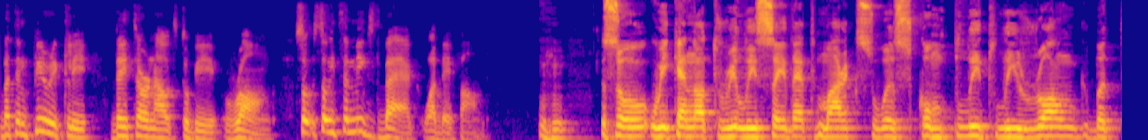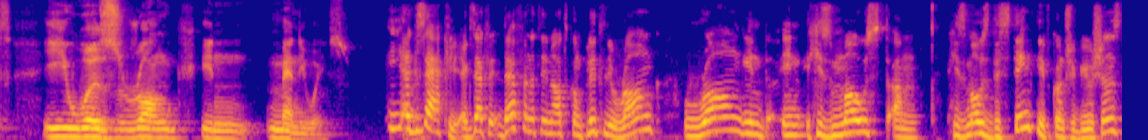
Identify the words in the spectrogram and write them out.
but empirically they turn out to be wrong. So, so it's a mixed bag what they found. Mm-hmm. So we cannot really say that Marx was completely wrong, but he was wrong in many ways. Exactly, exactly. Definitely not completely wrong. Wrong in in his most um, his most distinctive contributions.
